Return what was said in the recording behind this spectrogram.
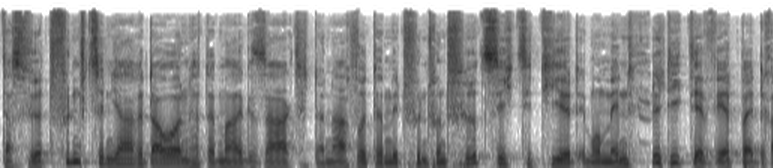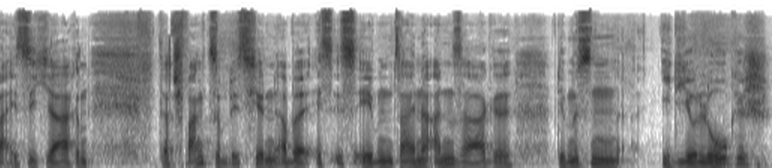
Das wird 15 Jahre dauern, hat er mal gesagt. Danach wird er mit 45 zitiert. Im Moment liegt der Wert bei 30 Jahren. Das schwankt so ein bisschen, aber es ist eben seine Ansage, wir müssen ideologisch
